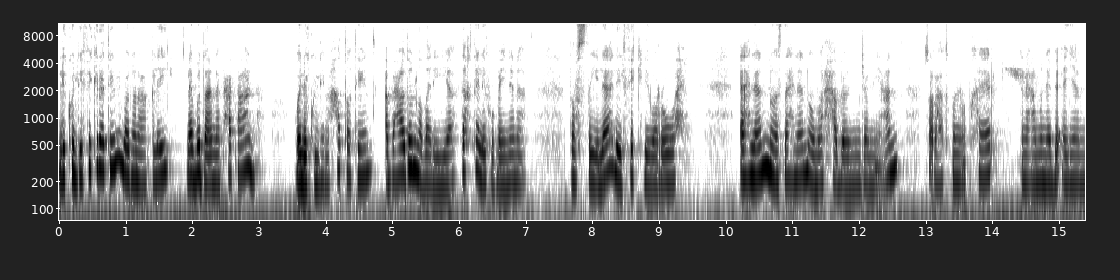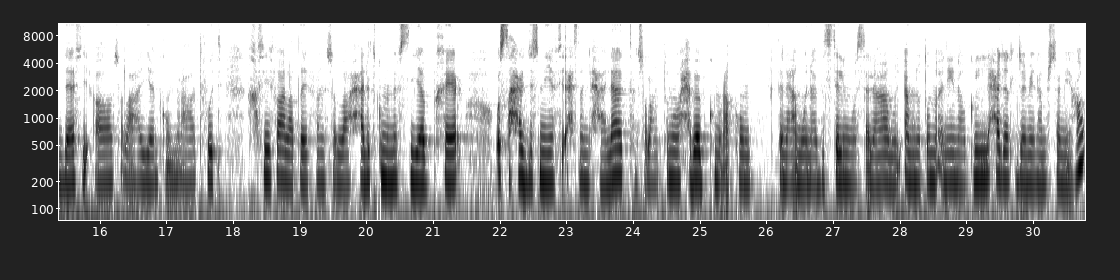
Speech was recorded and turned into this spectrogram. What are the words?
لكل فكرة بعد عقلي لابد أن نبحث عنه ولكل محطة أبعاد نظرية تختلف بيننا. تفصيلة للفكر والروح. أهلا وسهلا ومرحبا جميعا. إن شاء الله تكونوا بخير. تنعمون بأيام دافئة. إن شاء الله أيامكم راح تفوت خفيفة لطيفة. إن شاء الله حالتكم النفسية بخير والصحة الجسمية في أحسن الحالات. إن شاء الله أنتم وحبابكم راكم تنعمون بالسلم والسلام والأمن والطمأنينة وكل الحاجات الجميلة مجتمعة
